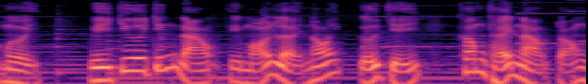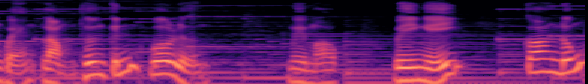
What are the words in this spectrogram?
10 vì chưa chứng đạo thì mỗi lời nói, cử chỉ không thể nào trọn vẹn lòng thương kính vô lượng. 11 vì nghĩ con đúng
